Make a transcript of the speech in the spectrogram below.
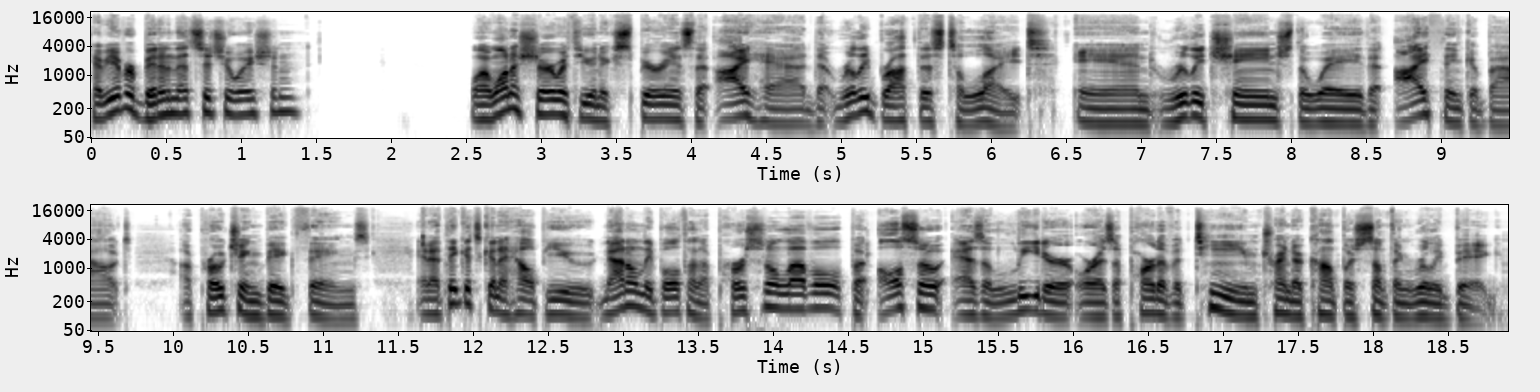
Have you ever been in that situation? Well, I want to share with you an experience that I had that really brought this to light and really changed the way that I think about approaching big things. And I think it's going to help you not only both on a personal level, but also as a leader or as a part of a team trying to accomplish something really big.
